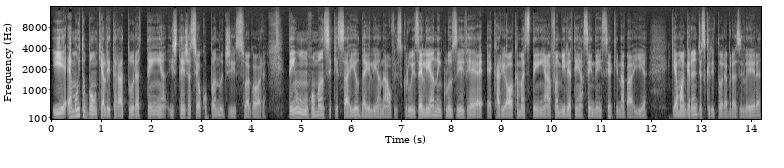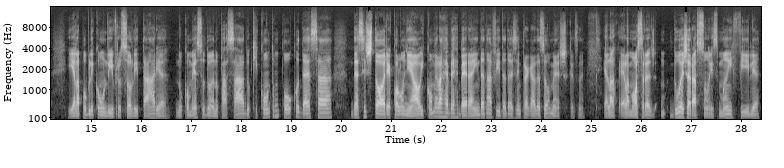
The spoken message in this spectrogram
E é muito bom que a literatura tenha, esteja se ocupando disso agora. Tem um romance que saiu da Eliana Alves Cruz. Eliana, inclusive, é, é carioca, mas tem a família tem ascendência aqui na Bahia que é uma grande escritora brasileira, e ela publicou um livro Solitária no começo do ano passado que conta um pouco dessa dessa história colonial e como ela reverbera ainda na vida das empregadas domésticas. Né? Ela, ela mostra duas gerações, mãe e filha,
